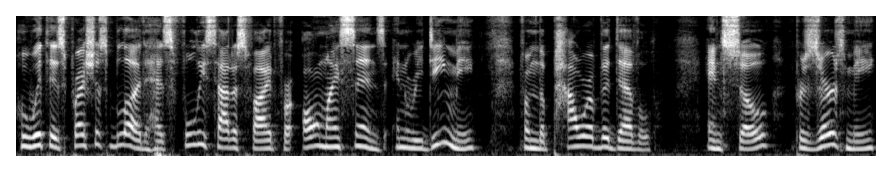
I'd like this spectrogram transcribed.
who with his precious blood has fully satisfied for all my sins and redeemed me from the power of the devil, and so preserves me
